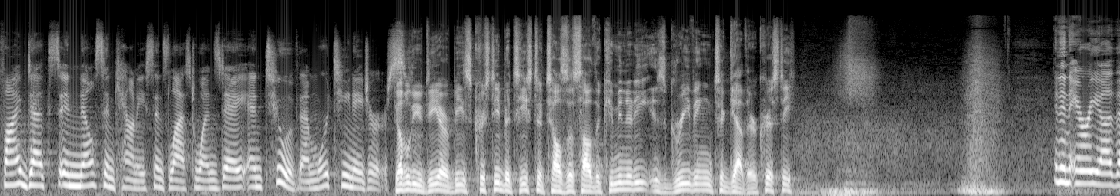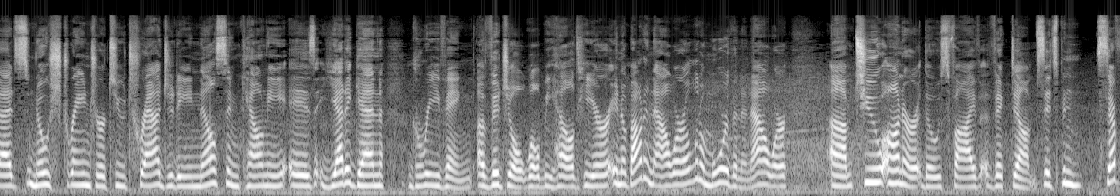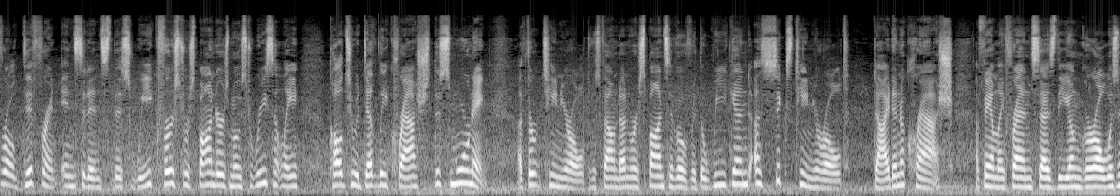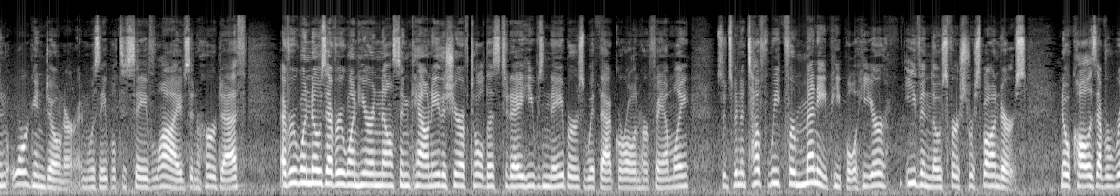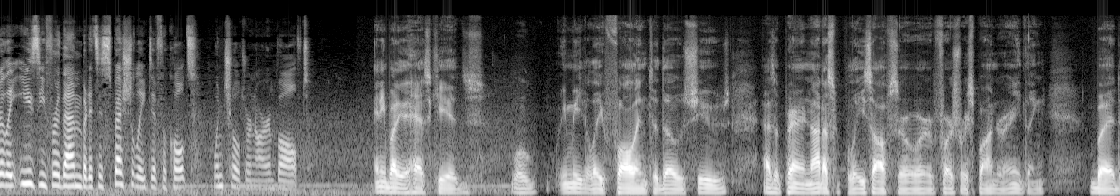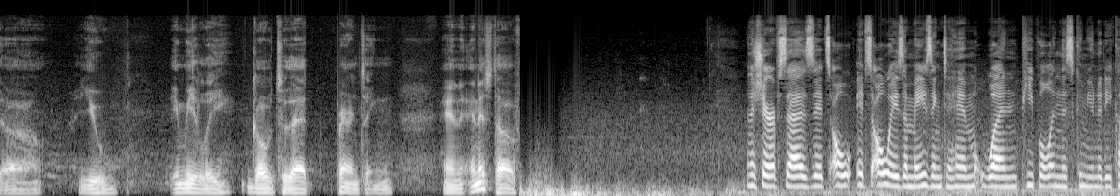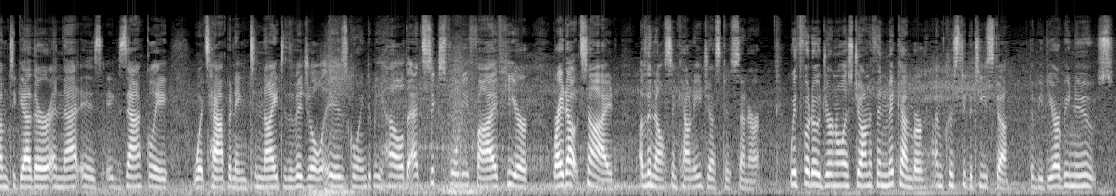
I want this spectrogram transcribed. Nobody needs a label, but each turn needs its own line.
Five deaths in Nelson County since last Wednesday, and two of them were teenagers.
WDRB's Christy Batista tells us how the community is grieving together. Christy.
In an area that's no stranger to tragedy, Nelson County is yet again grieving. A vigil will be held here in about an hour, a little more than an hour, um, to honor those five victims. It's been several different incidents this week. First responders most recently called to a deadly crash this morning. A 13 year old was found unresponsive over the weekend. A 16 year old died in a crash. A family friend says the young girl was an organ donor and was able to save lives in her death. Everyone knows everyone here in Nelson County. The sheriff told us today he was neighbors with that girl and her family. So it's been a tough week for many people here, even those first responders. No call is ever really easy for them, but it's especially difficult when children are involved.
Anybody that has kids will immediately fall into those shoes as a parent, not as a police officer or first responder or anything, but uh, you immediately go to that parenting and and it's tough.
And the sheriff says it's it's always amazing to him when people in this community come together, and that is exactly what's happening tonight. The vigil is going to be held at 6:45 here, right outside of the Nelson County Justice Center. With photojournalist Jonathan Mickember, I'm Christy Batista, WDRB News.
